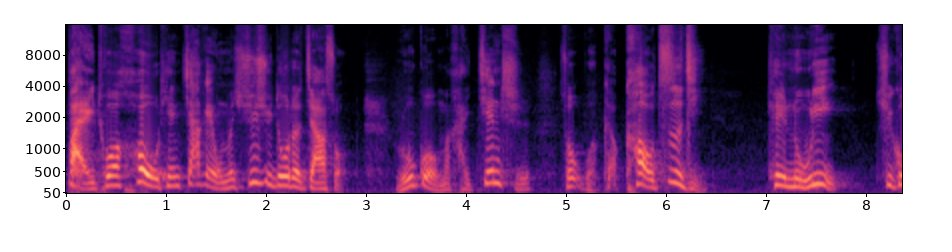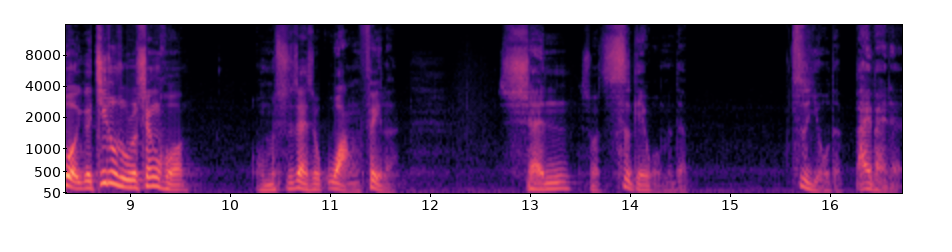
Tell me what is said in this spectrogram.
摆脱后天加给我们许许多多的枷锁。如果我们还坚持说我要靠自己，可以努力去过一个基督徒的生活，我们实在是枉费了神所赐给我们的自由的白白的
